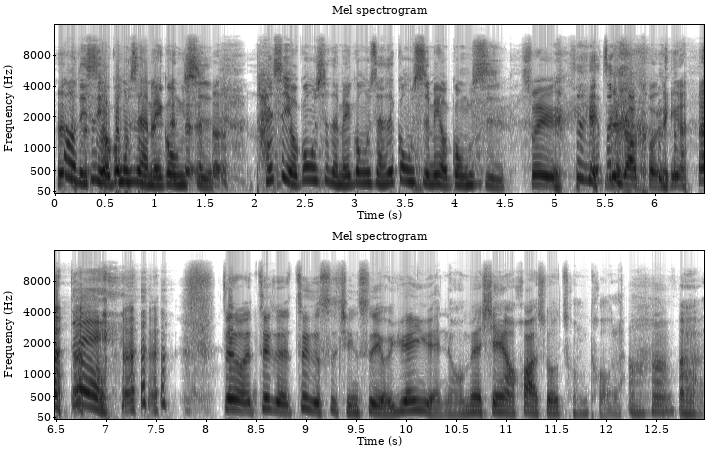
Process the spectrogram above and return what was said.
到底是有共识还没共识，还是有共识的没共识，还是共识没有共识？所以这个这个绕口令啊，对，这个这个这个事情是有渊源的，我们要先要话说从头了。啊哈啊，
